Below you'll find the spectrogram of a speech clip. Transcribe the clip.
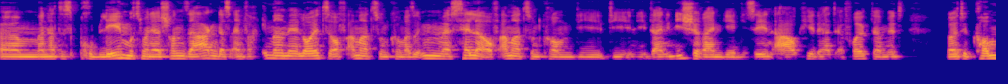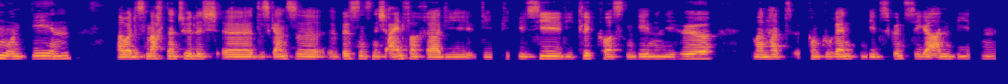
ähm, man hat das Problem, muss man ja schon sagen, dass einfach immer mehr Leute auf Amazon kommen, also immer mehr Seller auf Amazon kommen, die, die in die, deine Nische reingehen, die sehen, ah, okay, der hat Erfolg damit. Leute kommen und gehen aber das macht natürlich äh, das ganze Business nicht einfacher. Die, die PPC, die Klickkosten gehen in die Höhe. Man hat Konkurrenten, die das günstiger anbieten.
